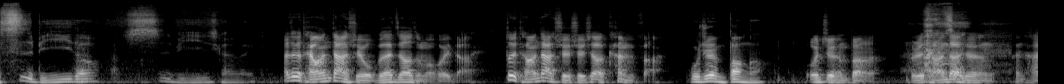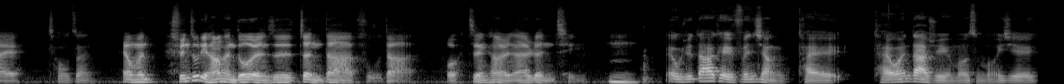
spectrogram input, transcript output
四比一都四比一，kind of like。那、啊、这个台湾大学我不太知道怎么回答。对台湾大学学校的看法，我觉得很棒啊，我觉得很棒啊，我觉得台湾大学很 很嗨，超赞。哎、欸，我们群组里好像很多人是正大、福大，我之前看到人家在认亲。嗯，哎、欸，我觉得大家可以分享台台湾大学有没有什么一些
